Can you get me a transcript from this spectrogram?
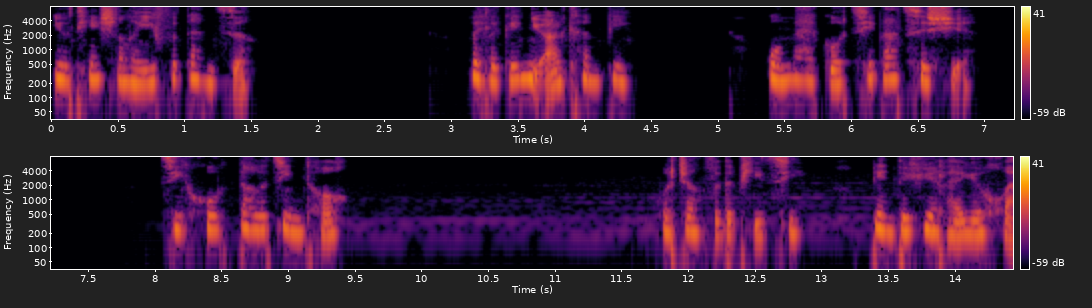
又添上了一副担子。为了给女儿看病，我卖过七八次血，几乎到了尽头。我丈夫的脾气变得越来越坏，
